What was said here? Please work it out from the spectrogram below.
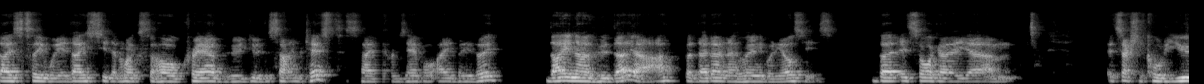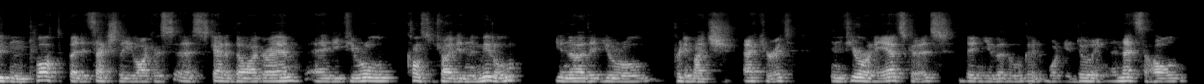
they see where they sit amongst the whole crowd who do the same test, say, for example, ABV. They know who they are, but they don't know who anybody else is. But it's like a, um, it's actually called a Youden plot, but it's actually like a, a scatter diagram. And if you're all concentrated in the middle, you know that you're all pretty much accurate. And if you're on the outskirts, then you've got to look at what you're doing. And that's the whole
